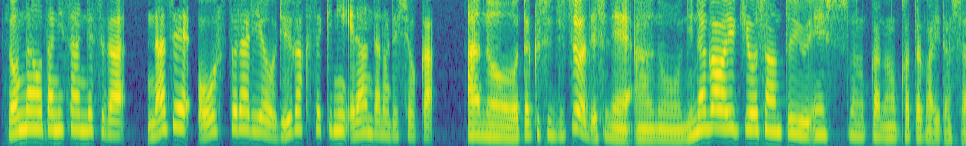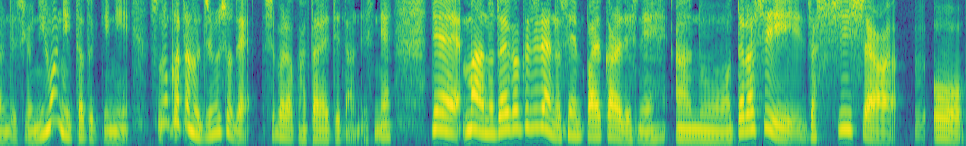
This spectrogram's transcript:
そんな大谷さんですが、なぜオーストラリアを留学先に選んだのでしょうか？あの、私実はですね、あの、蜷川幸雄さんという演出の方の方がいらっしゃるんですけど、日本に行った時に、その方の事務所でしばらく働いてたんですね。で、まあ、あの、大学時代の先輩からですね、あの、新しい雑誌社を、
